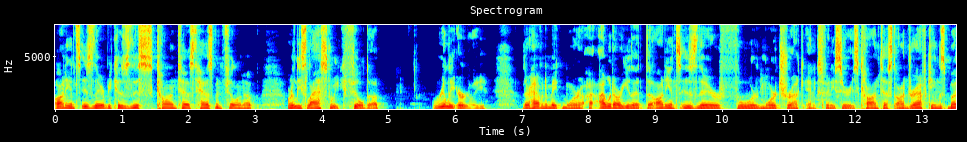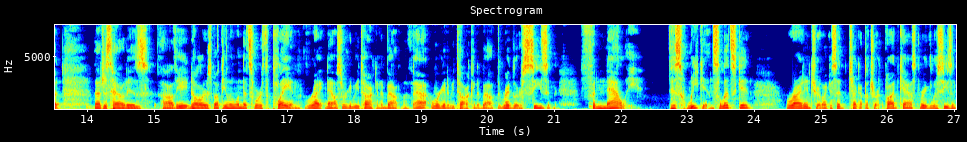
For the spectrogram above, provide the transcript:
audience is there because this contest has been filling up, or at least last week filled up really early. They're having to make more. I, would argue that the audience is there for more truck and Xfinity Series contest on DraftKings, but that's just how it is. Uh, the $8 is about the only one that's worth playing right now. So we're going to be talking about that. We're going to be talking about the regular season finale this weekend. So let's get right into it. Like I said, check out the Truck Podcast regular season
